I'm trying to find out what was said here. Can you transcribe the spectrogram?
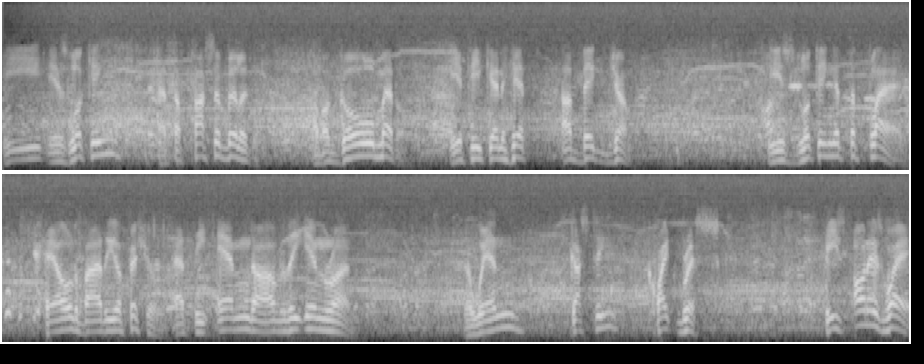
He is looking at the possibility of a gold medal if he can hit a big jump. He's looking at the flag held by the official at the end of the in run. The wind gusting quite brisk. He's on his way.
